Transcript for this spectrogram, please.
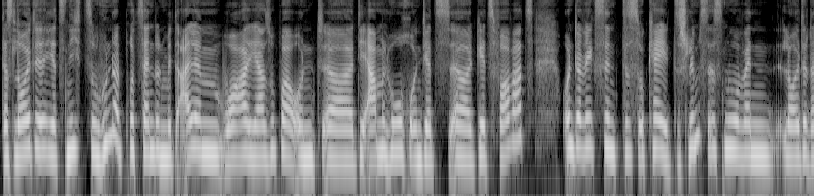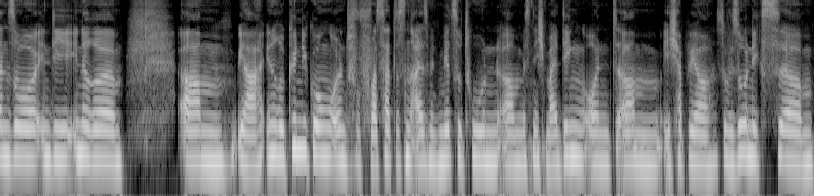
dass Leute jetzt nicht zu 100 Prozent und mit allem, boah, ja, super und äh, die Ärmel hoch und jetzt äh, geht's vorwärts unterwegs sind, das ist okay. Das Schlimmste ist nur, wenn Leute dann so in die innere ähm, ja, innere Kündigung und was hat das denn alles mit mir zu tun, ähm, ist nicht mein Ding und ähm, ich habe ja sowieso nichts, ähm,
